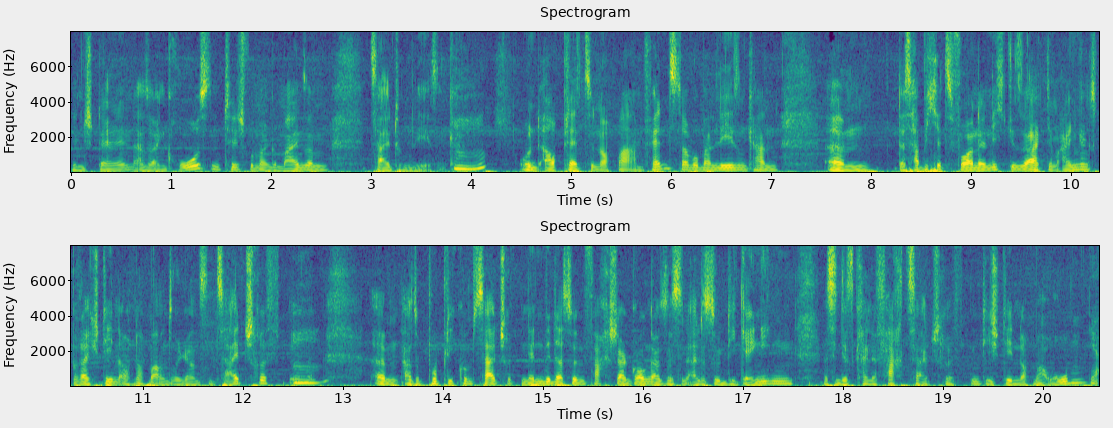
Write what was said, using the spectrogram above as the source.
hinstellen, also einen großen Tisch, wo man gemeinsam Zeitungen lesen kann. Mhm. Und auch Plätze nochmal am Fenster, wo man lesen kann. Ähm, das habe ich jetzt vorne nicht gesagt. Im Eingangsbereich stehen auch nochmal unsere ganzen Zeitschriften. Mhm ähm, also Publikumszeitschriften nennen wir das so im Fachjargon, also das sind alles so die gängigen, das sind jetzt keine Fachzeitschriften, die stehen nochmal oben. Ja.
